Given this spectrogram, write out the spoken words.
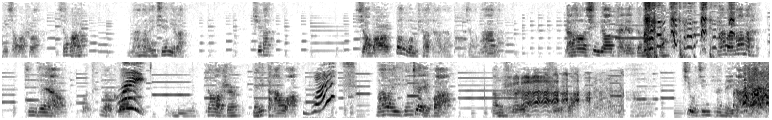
跟小宝说：“小宝，妈妈来接你了，去吧。”小宝蹦蹦跳跳的跑向了妈妈，然后兴高采烈的跟妈妈说：“ 妈妈，妈妈，今天啊，我特乖。嗯，张老师没打我。What？妈妈一听这话，当时实话啊，就今天没打我。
